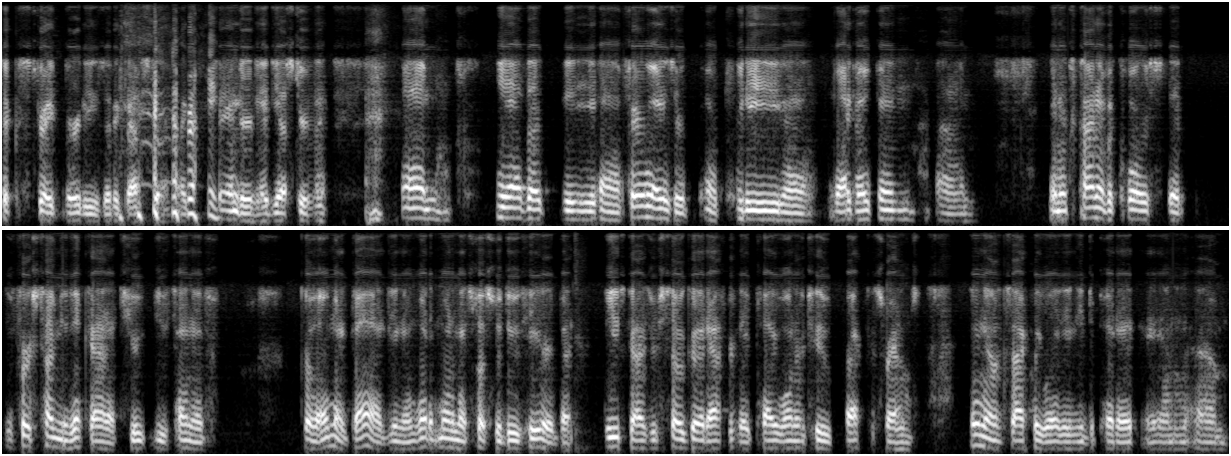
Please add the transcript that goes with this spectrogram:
six straight birdies at Augusta like right. Xander did yesterday. Um, yeah, the the uh, fairways are, are pretty uh, wide open, um, and it's kind of a course that the first time you look at it, you you kind of go, oh my God, you know, what, what am I supposed to do here? But these guys are so good after they play one or two practice rounds. They know exactly where they need to put it. And um,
